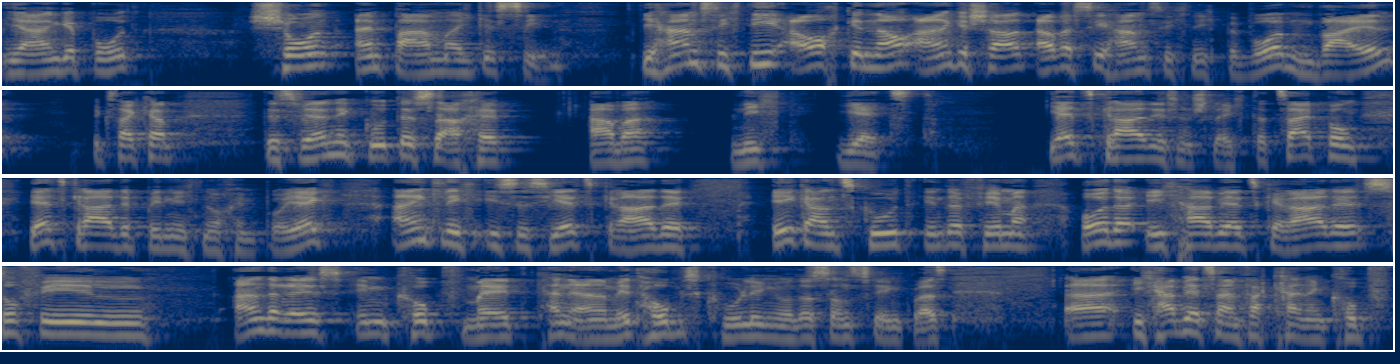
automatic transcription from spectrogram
ihr Angebot schon ein paar Mal gesehen. Die haben sich die auch genau angeschaut, aber sie haben sich nicht beworben, weil, wie gesagt haben, das wäre eine gute Sache, aber nicht jetzt. Jetzt gerade ist ein schlechter Zeitpunkt. Jetzt gerade bin ich noch im Projekt. Eigentlich ist es jetzt gerade eh ganz gut in der Firma. Oder ich habe jetzt gerade so viel anderes im Kopf mit, keine Ahnung, mit Homeschooling oder sonst irgendwas. Äh, ich habe jetzt einfach keinen Kopf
